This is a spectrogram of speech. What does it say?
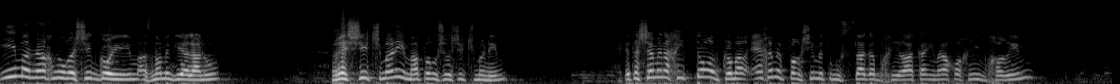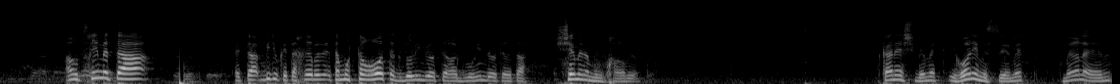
אם אנחנו ראשית גויים, אז מה מגיע לנו? ראשית שמנים. מה פירוש ראשית שמנים? את השמן הכי טוב. כלומר, איך הם מפרשים את מושג הבחירה כאן? אם אנחנו הכי נבחרים, אנחנו צריכים את ה... את ה בדיוק, את, החרב, את המותרות הגדולים ביותר, הגבוהים ביותר, את השמן המובחר ביותר. כאן יש באמת אירוניה מסוימת, אומר להם,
